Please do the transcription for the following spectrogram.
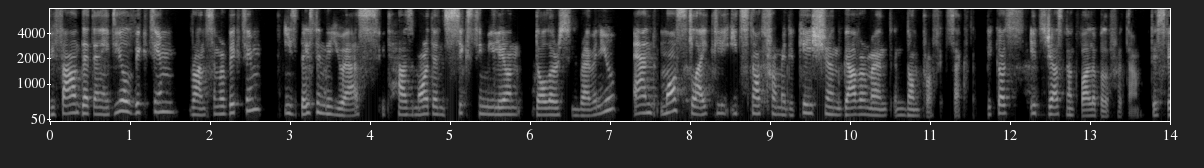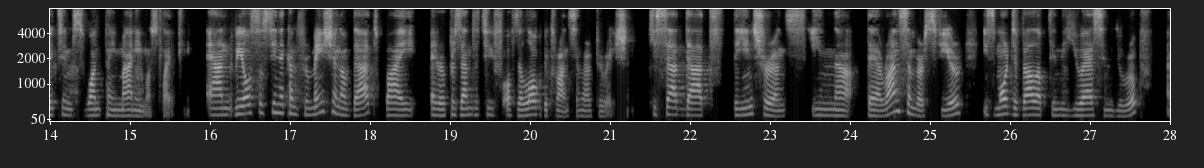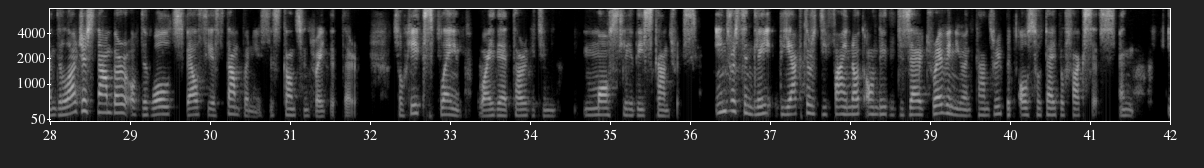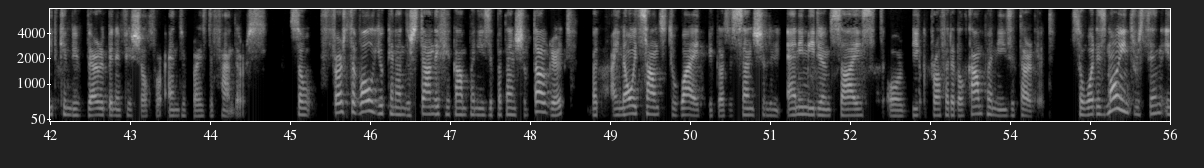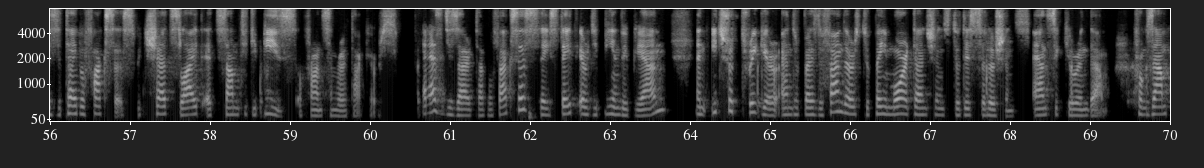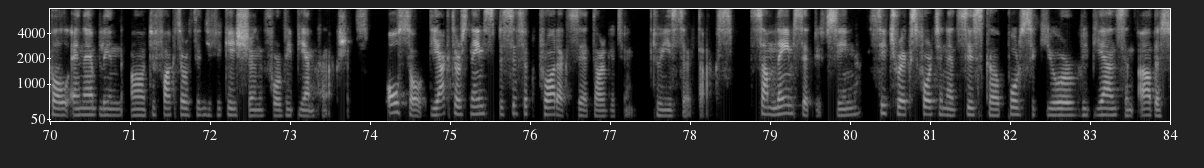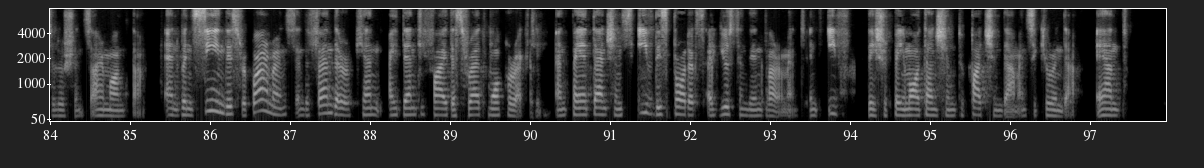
we found that an ideal victim, ransomware victim, is based in the US. It has more than $60 million in revenue. And most likely it's not from education, government, and nonprofit sector because it's just not valuable for them. These victims won't pay money most likely. And we also seen a confirmation of that by a representative of the LockBit ransomware operation. He said that the insurance in uh, the ransomware sphere is more developed in the US and Europe, and the largest number of the world's wealthiest companies is concentrated there. So he explained why they're targeting mostly these countries. Interestingly, the actors define not only the desired revenue and country, but also type of access, and it can be very beneficial for enterprise defenders. So, first of all, you can understand if your company is a potential target, but I know it sounds too wide because essentially any medium sized or big profitable company is a target. So what is more interesting is the type of access, which sheds light at some TTPs of ransomware attackers. As desired type of access, they state RDP and VPN, and it should trigger enterprise defenders to pay more attention to these solutions and securing them. For example, enabling uh, two-factor authentication for VPN connections. Also, the actors name specific products they're targeting to ease their attacks some names that we've seen, Citrix, Fortinet, Cisco, PulseSecure, VPNs, and other solutions are among them. And when seeing these requirements, an defender can identify the threat more correctly and pay attention if these products are used in the environment and if they should pay more attention to patching them and securing them. And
